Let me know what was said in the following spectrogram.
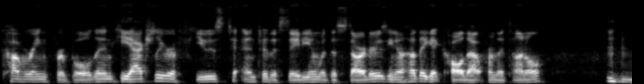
covering for Boldin, he actually refused to enter the stadium with the starters. You know how they get called out from the tunnel? Mm-hmm.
